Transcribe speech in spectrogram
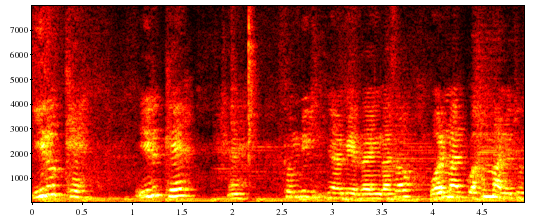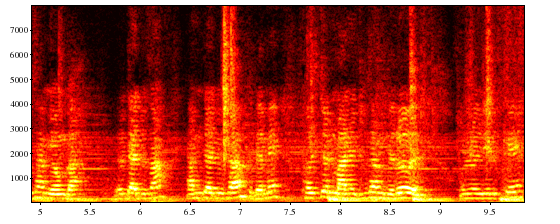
이렇게 이렇게 예, 동비기념에 가서 월만고 한만원 조상 연가 여자 조상 남자 조상 그 다음에 벌전 많은 조상들은 오늘 이렇게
